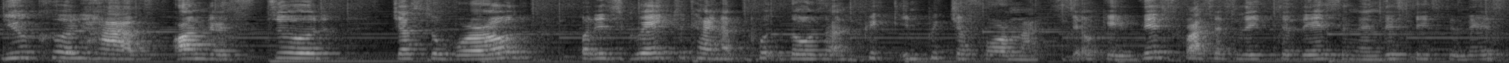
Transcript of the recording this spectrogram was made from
You could have understood just the world but it's great to kind of put those on pic in picture format. Say, okay, this process leads to this, and then this leads to this.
